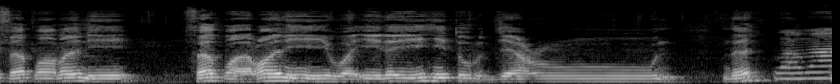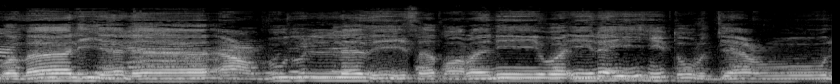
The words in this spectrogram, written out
فطرني فطرني وإليه ترجعون ده وما وما لي لا أعبد الذي فطرني وإليه ترجعون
